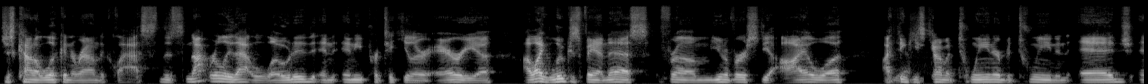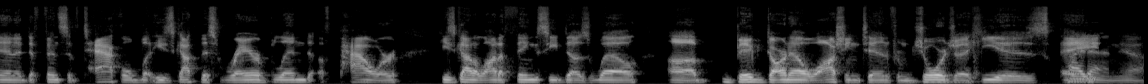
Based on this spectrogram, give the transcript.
just kind of looking around the class. That's not really that loaded in any particular area. I like Lucas Van Ness from University of Iowa. I think he's kind of a tweener between an edge and a defensive tackle, but he's got this rare blend of power. He's got a lot of things he does well uh, big Darnell Washington from Georgia. He is a tight end, yeah.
